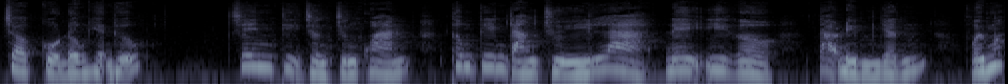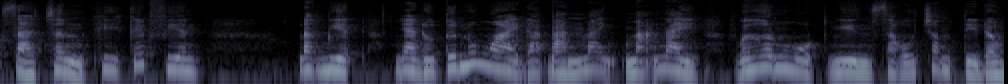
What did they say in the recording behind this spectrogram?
cho cổ đông hiện hữu. Trên thị trường chứng khoán, thông tin đáng chú ý là DIG tạo điểm nhấn với mức giá trần khi kết phiên. Đặc biệt, nhà đầu tư nước ngoài đã bán mạnh mã này với hơn 1.600 tỷ đồng.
